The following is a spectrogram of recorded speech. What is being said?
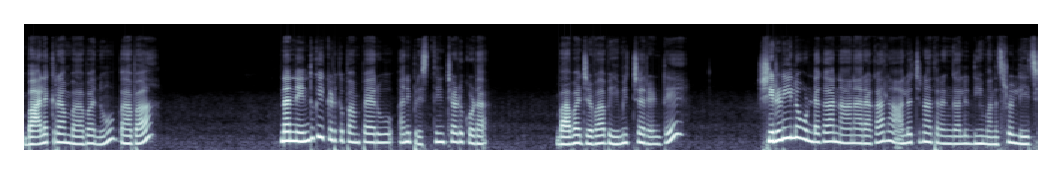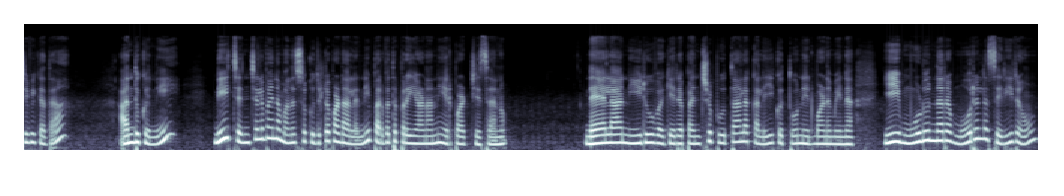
బాలకరాం బాబాను బాబా నన్నెందుకు ఇక్కడికి పంపారు? అని ప్రశ్నించాడు కూడా. బాబా జవాబు ఏమిచ్చారంటే షిరిడీలో ఉండగా నానా రకాల ఆలోచన తరంగాలు నీ మనసులో లేచివి కదా. అందుకని నీ చంచలమైన మనసు కుదుటపడాలని పర్వత ప్రయాణాన్ని ఏర్పాటు చేశాను. నేల నీరు వగేరే పంచభూతాల కలయికతో నిర్మాణమైన ఈ మూడున్నర మూరల శరీరం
